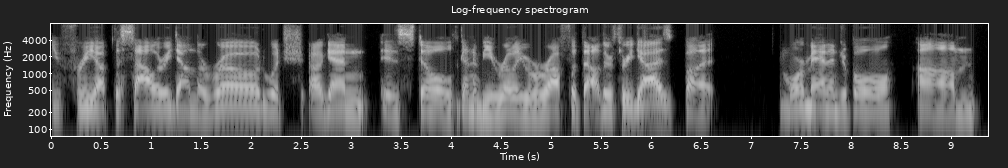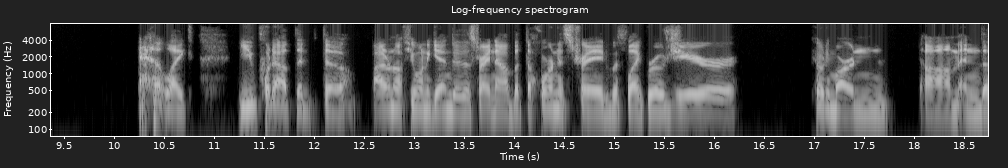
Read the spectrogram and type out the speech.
You free up the salary down the road, which again is still going to be really rough with the other three guys, but more manageable. Um, like you put out the the I don't know if you want to get into this right now, but the Hornets trade with like Rozier, Cody Martin, um, and the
